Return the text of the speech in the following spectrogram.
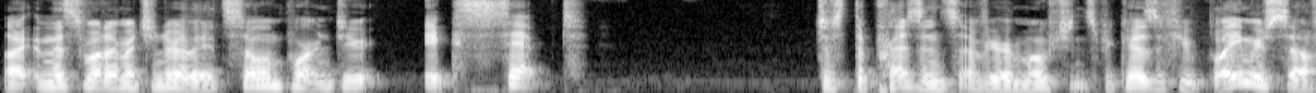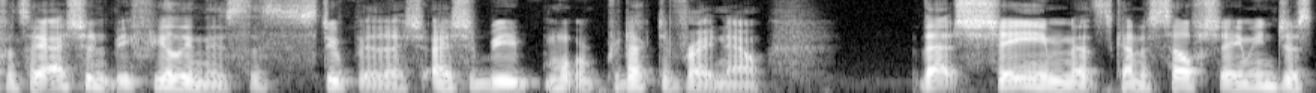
like, and this is what I mentioned earlier, it's so important to accept just the presence of your emotions. Because if you blame yourself and say, I shouldn't be feeling this, this is stupid, I, sh- I should be more productive right now, that shame, that's kind of self shaming, just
